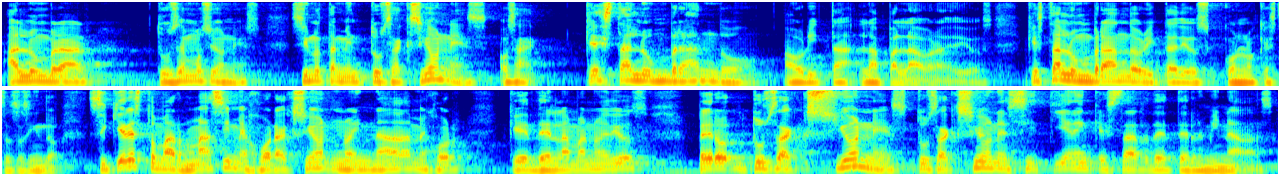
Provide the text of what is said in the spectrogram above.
alumbrar tus emociones, sino también tus acciones. O sea, ¿qué está alumbrando ahorita la palabra de Dios? ¿Qué está alumbrando ahorita Dios con lo que estás haciendo? Si quieres tomar más y mejor acción, no hay nada mejor que de la mano de Dios, pero tus acciones, tus acciones sí tienen que estar determinadas.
